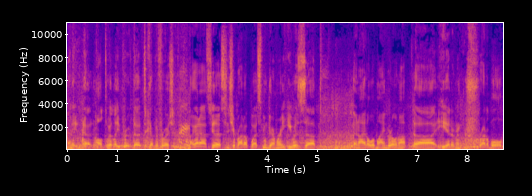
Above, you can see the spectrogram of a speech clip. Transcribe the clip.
and he uh, ultimately proved to, to, come to fruition. I got to ask you this: since you brought up Wes Montgomery, he was uh, an idol of mine growing up. Uh, he had an incredible.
